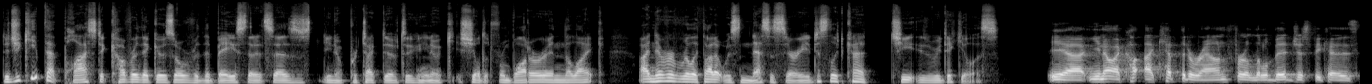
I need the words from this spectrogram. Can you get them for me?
Did you keep that plastic cover that goes over the base that it says you know protective to you know shield it from water and the like? I never really thought it was necessary. It just looked kind of cheap, ridiculous. Yeah, you know, I, I kept it around for a little bit just because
